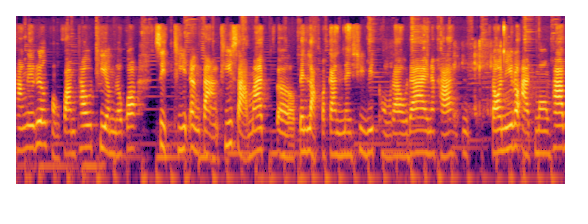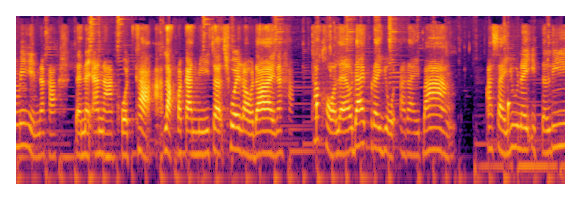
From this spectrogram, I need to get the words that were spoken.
ทั้งในเรื่องของความเท่าเทียม แล้วก็สิทธิต่างๆ ที่สามารถเเป็นหลักประกันในชีวิตของเราได้นะคะ ตอนนี้เราอาจมองภาพไม่เห็นนะคะ แต่ในอนาคตค่ะ หลักประกันนี้จะช่วยเราได้นะคะ ถ้าขอแล้วได้ประโยชน์อะไรบ้าง อาศัยอยู่ในอิตาลี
